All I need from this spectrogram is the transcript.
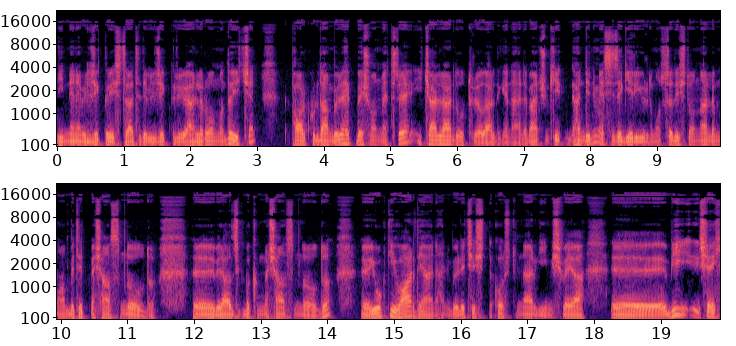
dinlenebilecekleri, istirahat edebilecekleri yerler olmadığı için parkurdan böyle hep 5-10 metre içerlerde oturuyorlardı genelde. Ben çünkü hani dedim ya size geri yürüdüm. O sırada işte onlarla muhabbet etme şansım da oldu. Ee, birazcık bakınma şansım da oldu. Ee, yok değil vardı yani hani böyle çeşitli kostümler giymiş veya e, bir şey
